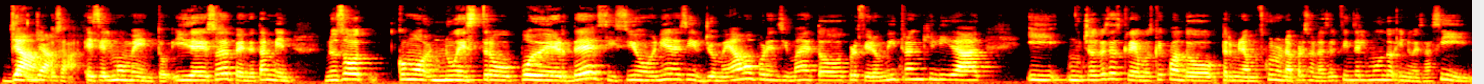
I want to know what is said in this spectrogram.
ya, ya, o sea, es el momento. Y de eso depende también nosotros, como nuestro poder de decisión y decir, yo me amo por encima de todo, prefiero mi tranquilidad. Y muchas veces creemos que cuando terminamos con una persona es el fin del mundo y no es así.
